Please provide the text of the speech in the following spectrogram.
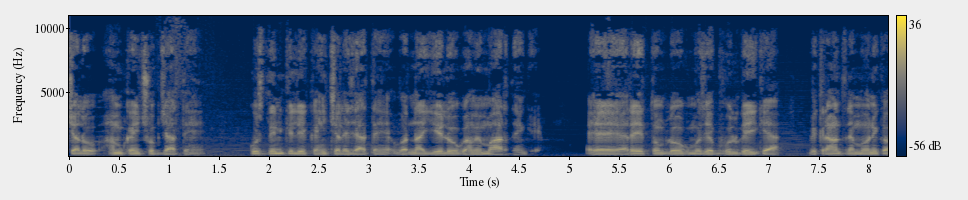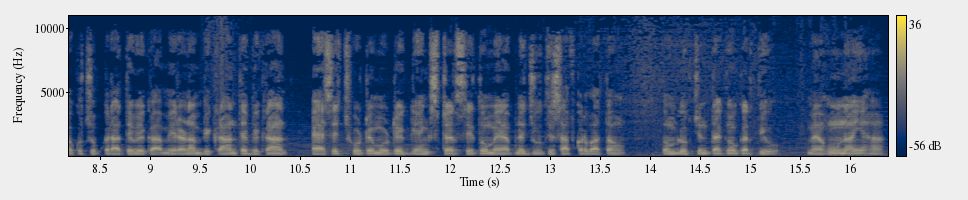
चलो, हम कहीं छुप जाते हैं। कुछ दिन के लिए कहीं चले जाते हैं, वरना ये लोग हमें मार देंगे। ए, अरे, तुम लोग मुझे भूल गई क्या? विक्रांत ने मोनिका को चुप कराते हुए कहा, मेरा नाम विक्रांत है, विक्रांत। ऐसे छोटे मोटे गैंगस्टर से तो मैं अपने जूते साफ़ करवाता हूँ। तुम लोग चिंता क्यों करती हो? मैं हूँ ना यहाँ।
